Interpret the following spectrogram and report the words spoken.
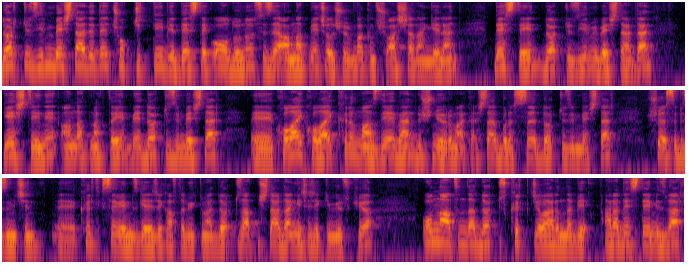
425'lerde de çok ciddi bir destek olduğunu size anlatmaya çalışıyorum. Bakın şu aşağıdan gelen desteğin 425'lerden geçtiğini anlatmaktayım ve 425'ler e, kolay kolay kırılmaz diye ben düşünüyorum arkadaşlar. Burası 425'ler. Şurası bizim için e, kritik seviyemiz gelecek hafta büyük ihtimal 460'lardan geçecek gibi gözüküyor. Onun altında 440 civarında bir ara desteğimiz var.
